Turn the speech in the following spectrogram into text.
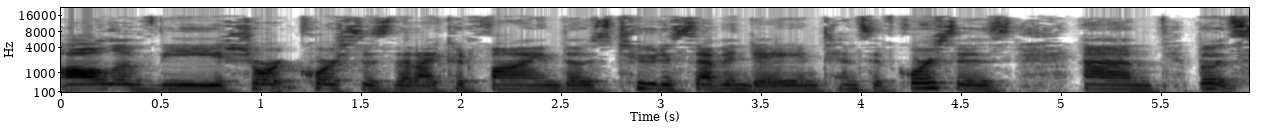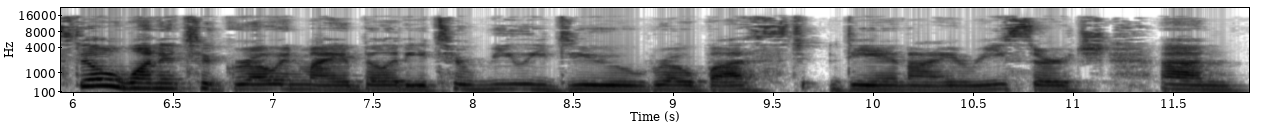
all of the short courses that I could find, those two to seven day intensive courses, um, but still wanted to grow in my ability to really do robust D&I research. Um,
